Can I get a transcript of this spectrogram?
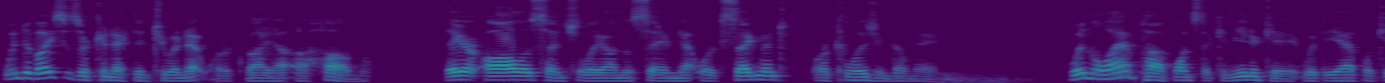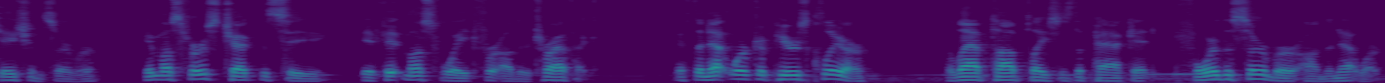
When devices are connected to a network via a hub, they are all essentially on the same network segment or collision domain. When the laptop wants to communicate with the application server, it must first check to see if it must wait for other traffic. If the network appears clear, the laptop places the packet for the server on the network.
